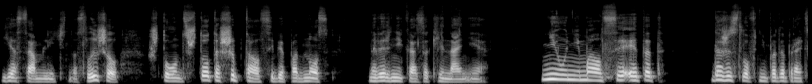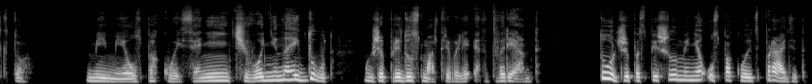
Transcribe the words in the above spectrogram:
Я сам лично слышал, что он что-то шептал себе под нос. Наверняка заклинание. Не унимался этот... Даже слов не подобрать кто. Мими, успокойся, они ничего не найдут. Мы же предусматривали этот вариант. Тут же поспешил меня успокоить прадед.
